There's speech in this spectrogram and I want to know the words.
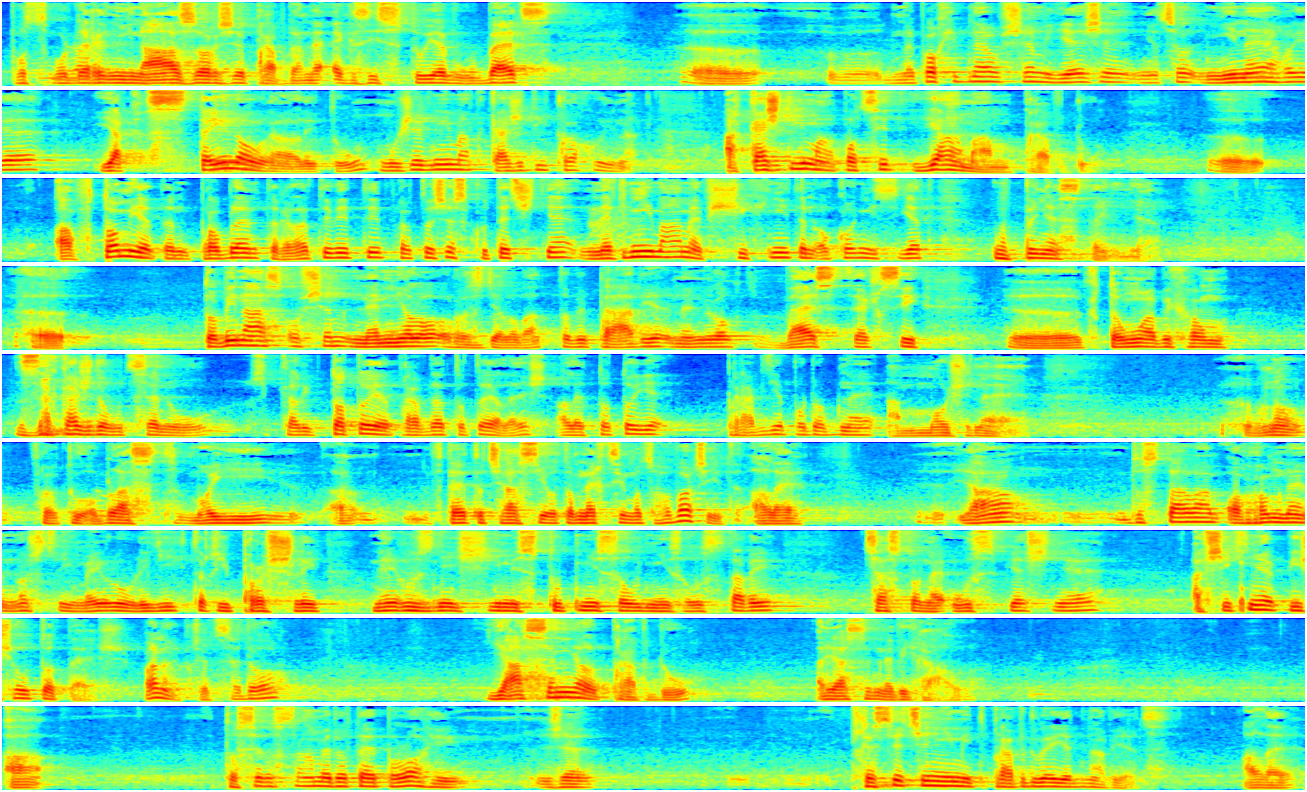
postmoderní názor, že pravda neexistuje vůbec. E, Nepochybné ovšem je, že něco jiného je, jak stejnou realitu může vnímat každý trochu jinak. A každý má pocit, já mám pravdu. E, A v tom je ten problém té relativity, protože skutečně nevnímáme všichni ten okolní svět úplně stejně. E, To by nás ovšem nemělo rozdělovat, to by právě nemělo vést jaksi e, k tomu, abychom za každou cenu říkali, toto je pravda, toto je lež, ale toto je pravděpodobné a možné. Ono pro tu oblast mojí, a v této části o tom nechci moc hovořit, ale já dostávám ohromné množství mailů lidí, kteří prošli nejrůznějšími stupni soudní soustavy, často neúspěšně, a všichni píšou to tež. Pane předsedo, já jsem měl pravdu a já jsem nevyhrál. A to se dostáváme do té polohy, že přesvědčení mít pravdu je jedna věc, ale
